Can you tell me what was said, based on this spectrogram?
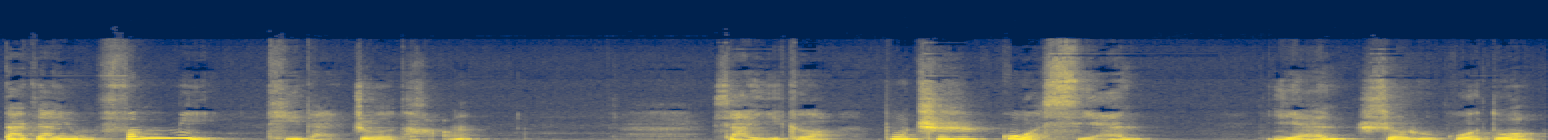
大家用蜂蜜替代蔗糖。下一个，不吃过咸，盐摄入过多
